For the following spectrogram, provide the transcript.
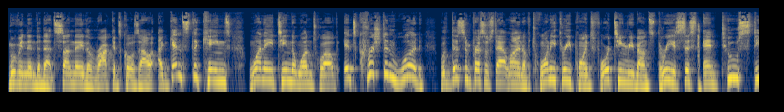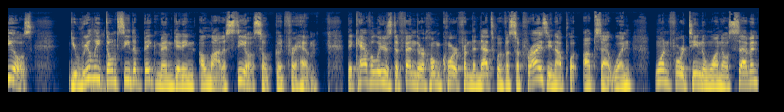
Moving into that Sunday, the Rockets close out against the Kings, 118 to 112. It's Christian Wood with this impressive stat line of 23 points, 14 rebounds, 3 assists, and 2 steals you really don't see the big men getting a lot of steals, so good for him. The Cavaliers defend their home court from the Nets with a surprising up- upset win, 114 to 107.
